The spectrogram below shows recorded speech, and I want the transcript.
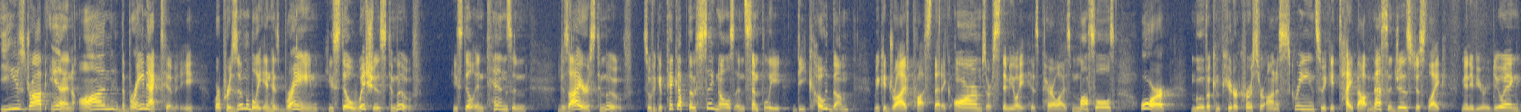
eavesdrop in on the brain activity where presumably in his brain he still wishes to move. He still intends and desires to move. So if we could pick up those signals and simply decode them, we could drive prosthetic arms or stimulate his paralyzed muscles or move a computer cursor on a screen so he could type out messages just like many of you are doing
